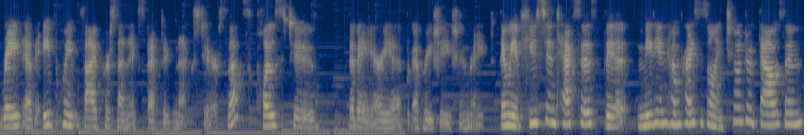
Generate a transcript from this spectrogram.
rate of 8.5% expected next year. So that's close to the Bay Area appreciation rate. Then we have Houston, Texas. The median home price is only 200,000.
